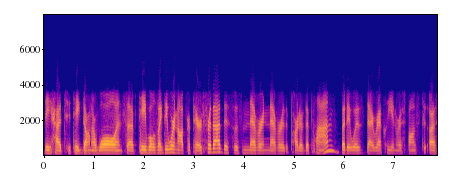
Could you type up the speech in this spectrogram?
They had to take down a wall and set up tables. Like they were not prepared for that. This was never, never the part of the plan, but it was directly in response to us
